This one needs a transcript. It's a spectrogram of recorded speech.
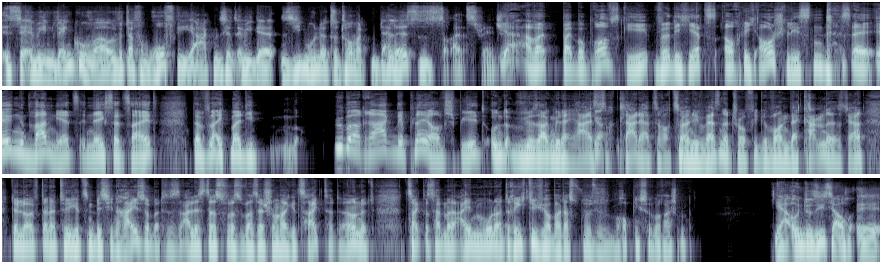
ist er irgendwie in Vancouver und wird da vom Hof gejagt und ist jetzt irgendwie der 700. Torwart in Dallas. Das ist doch alles strange. Ja, aber bei Bobrowski würde ich jetzt auch nicht ausschließen, dass er irgendwann jetzt in nächster Zeit dann vielleicht mal die überragende Playoffs spielt und wir sagen wieder, ja, ist ja. doch klar, der hat auch zweimal die Wesner Trophy gewonnen, der kann das, ja. Der läuft da natürlich jetzt ein bisschen heiß, aber das ist alles das, was, was er schon mal gezeigt hat, ja. Und jetzt zeigt das halt mal einen Monat richtig, aber das, das ist überhaupt nicht so überraschend. Ja, und du siehst ja auch äh,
